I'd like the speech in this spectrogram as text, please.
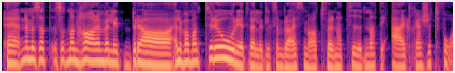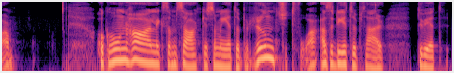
eh, nej men så att, så att man har en väldigt bra, eller vad man tror är ett väldigt liksom bra estimat för den här tiden, att det är klockan 22. Och hon har liksom saker som är typ runt 22, alltså det är typ så här, du vet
